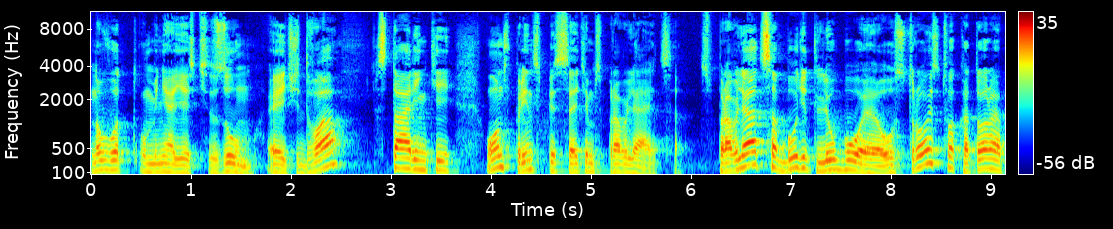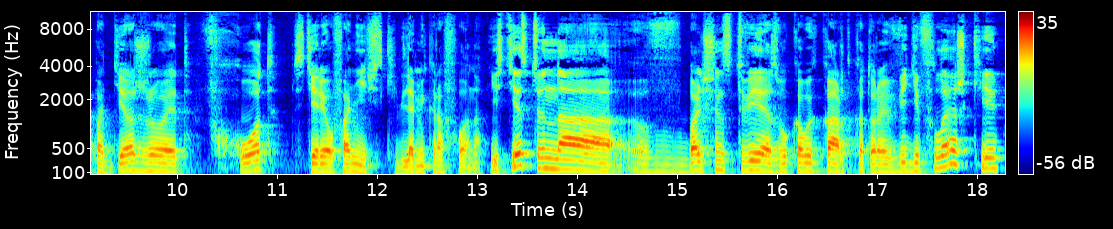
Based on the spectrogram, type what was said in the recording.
Ну вот у меня есть Zoom H2, старенький, он в принципе с этим справляется. Справляться будет любое устройство, которое поддерживает вход стереофонический для микрофона. Естественно, в большинстве звуковых карт, которые в виде флешки,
